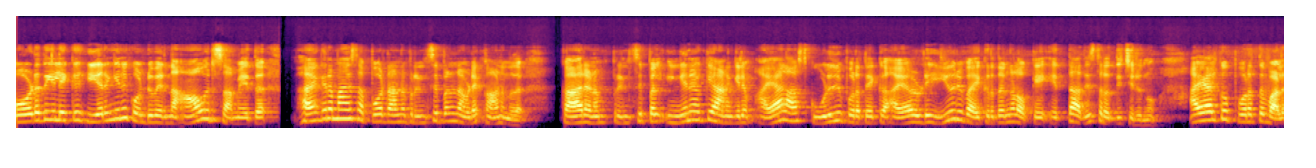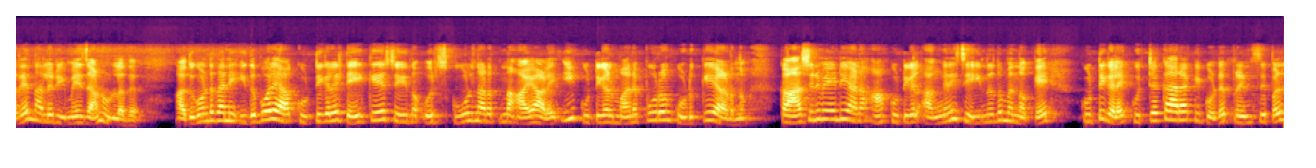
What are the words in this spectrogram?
കോടതിയിലേക്ക് ഹിയറിങ്ങിന് കൊണ്ടുവരുന്ന ആ ഒരു സമയത്ത് ഭയങ്കരമായ സപ്പോർട്ടാണ് പ്രിൻസിപ്പലിന് അവിടെ കാണുന്നത്. കാരണം പ്രിൻസിപ്പൽ ഇങ്ങനെയൊക്കെ ആണെങ്കിലും അയാൾ ആ സ്കൂളിന് പുറത്തേക്ക് അയാളുടെ ഈ ഒരു വൈകൃതങ്ങളൊക്കെ എത്താതെ ശ്രദ്ധിച്ചിരുന്നു. അയാൾക്ക് പുറത്ത് വളരെ നല്ലൊരു ഇമേജ് ആണ് ഉള്ളത്. അതുകൊണ്ട് തന്നെ ഇതുപോലെ ആ കുട്ടികളെ ടേക്ക് കെയർ ചെയ്യുന്ന ഒരു സ്കൂൾ നടത്തുന്ന അയാളെ ഈ കുട്ടികൾ മനഃപൂർവം കൊടുക്കുകയാണെന്നും കാശിനു വേണ്ടിയാണ് ആ കുട്ടികൾ അങ്ങനെ ചെയ്യുന്നതുമെന്നൊക്കെ കുട്ടികളെ കുറ്റക്കാരാക്കിക്കൊണ്ട് പ്രിൻസിപ്പൽ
